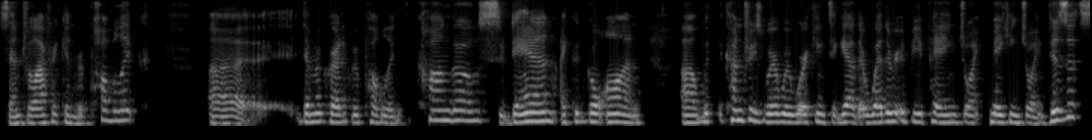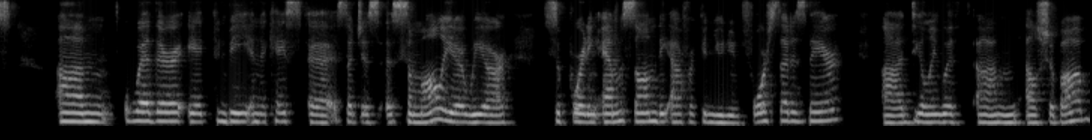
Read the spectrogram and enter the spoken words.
Central African Republic, uh, Democratic Republic of Congo, Sudan. I could go on uh, with the countries where we're working together, whether it be paying joint, making joint visits, um, whether it can be in the case uh, such as, as, Somalia, we are supporting AMISOM, the African Union force that is there, uh, dealing with um, Al Shabaab.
